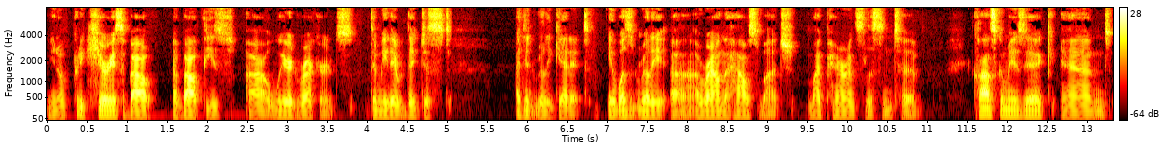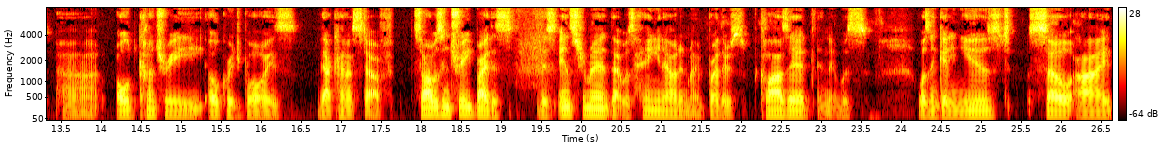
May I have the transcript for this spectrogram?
you know, pretty curious about about these uh, weird records. To me, they they just I didn't really get it. It wasn't really uh, around the house much. My parents listened to classical music and uh, old country, Oak Ridge Boys, that kind of stuff. So I was intrigued by this this instrument that was hanging out in my brother's closet, and it was wasn't getting used. So I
